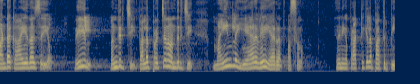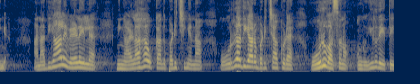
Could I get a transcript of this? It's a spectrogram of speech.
மண்டை காய தான் செய்யும். வெயில் வந்துருச்சு பல பிரச்சனை வந்துருச்சு. மைண்டில் ஏறவே ஏறாது வசனம். இதை நீங்கள் ப்ராக்டிக்கலாக பார்த்துருப்பீங்க. ஆனால் அதிகாலை வேளையில் நீங்கள் அழகாக உட்காந்து படிச்சீங்கன்னா ஒரு அதிகாரம் படித்தா கூட ஒரு வசனம் உங்கள் இருதயத்தை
